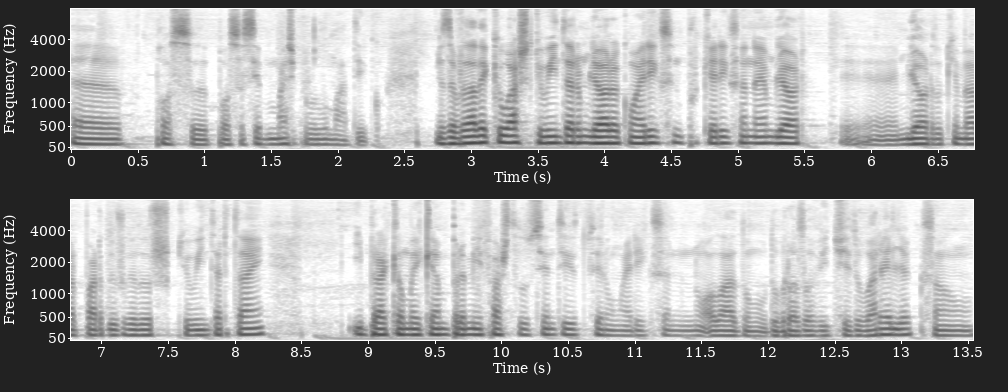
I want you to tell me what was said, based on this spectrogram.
ah, possa, possa ser mais problemático. Mas a verdade é que eu acho que o Inter melhora com Eriksen, porque Eriksen é melhor é melhor do que a maior parte dos jogadores que o Inter tem e para aquele meio campo para mim faz todo o sentido ter um Eriksen ao lado do, do Brozovic e do Barella que são,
